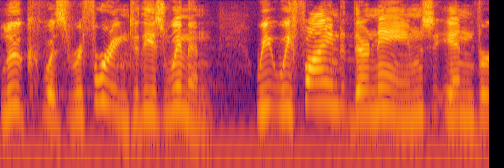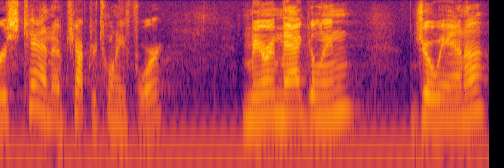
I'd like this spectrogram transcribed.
Luke was referring to these women. We, we find their names in verse 10 of chapter 24 Mary Magdalene, Joanna,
